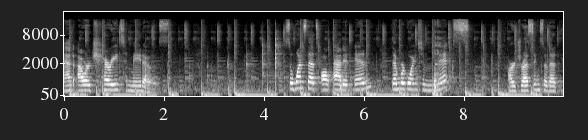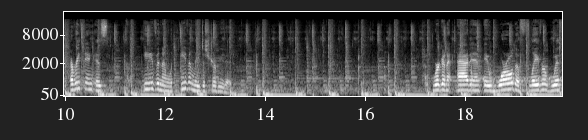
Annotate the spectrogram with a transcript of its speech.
and our cherry tomatoes. So once that's all added in, then we're going to mix our dressing so that everything is evenly, evenly distributed. We're gonna add in a world of flavor with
